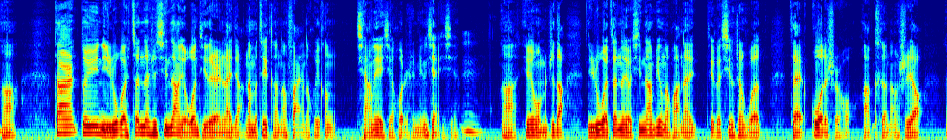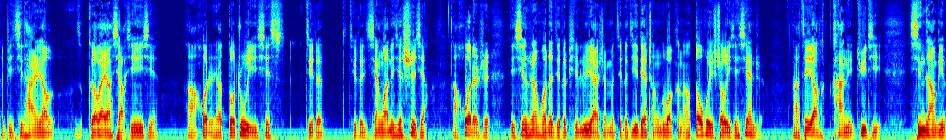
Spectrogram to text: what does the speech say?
啊。当然，对于你如果真的是心脏有问题的人来讲，那么这可能反应的会更强烈一些，或者是明显一些。嗯啊，因为我们知道，你如果真的有心脏病的话，那这个性生活在过的时候啊，可能是要比其他人要格外要小心一些啊，或者是要多注意一些这个这个相关的一些事项。啊，或者是你性生活的这个频率啊，什么这个激烈程度啊，可能都会受一些限制，啊，这要看你具体心脏病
